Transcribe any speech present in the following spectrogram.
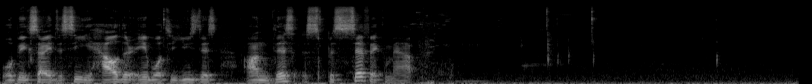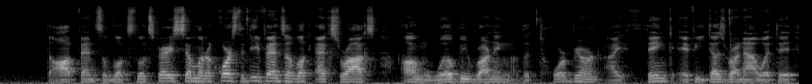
we'll be excited to see how they're able to use this on this specific map. The offensive looks looks very similar. Of course, the defensive look, X Rocks um, will be running the Torbjorn, I think, if he does run out with it.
